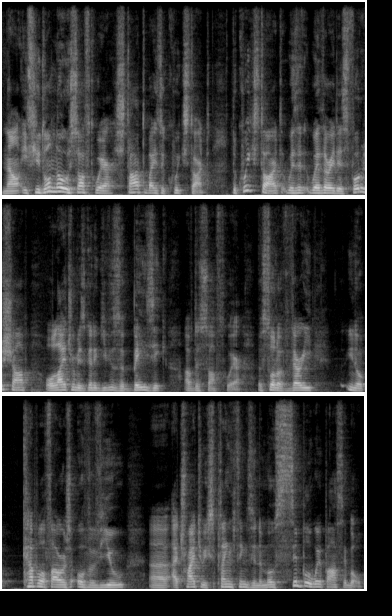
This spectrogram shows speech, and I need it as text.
Now, if you don't know software, start by the quick start. The quick start, whether it is Photoshop or Lightroom, is going to give you the basic of the software, a sort of very, you know, couple of hours overview. Uh, I try to explain things in the most simple way possible.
